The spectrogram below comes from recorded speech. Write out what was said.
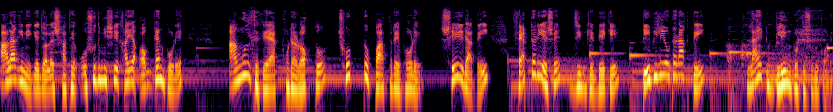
আলাগিনীকে জলের সাথে ওষুধ মিশিয়ে খাইয়া অজ্ঞান করে আঙুল থেকে এক ফোঁটা রক্ত ছোট্ট পাত্রে ভরে সেই রাতেই ফ্যাক্টরি এসে জিনকে ডেকে টেবিলে ওটা রাখতেই লাইট ব্লিং করতে শুরু করে।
